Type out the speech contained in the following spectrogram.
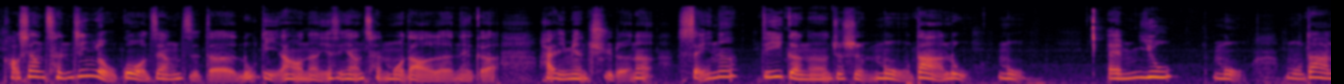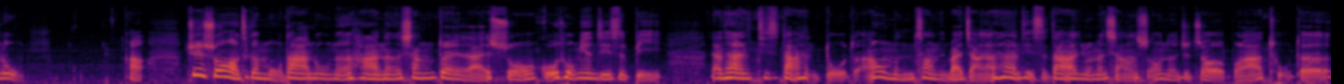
好像曾经有过这样子的陆地，然后呢也是一样沉没到了那个海里面去了。那谁呢？第一个呢就是母大陆，母 M U 母母大陆，好。据说哦，这个母大陆呢，它呢相对来说国土面积是比亚特兰蒂斯大很多的。然后我们上礼拜讲亚特兰蒂斯，大家原本想的时候呢，就只有柏拉图的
